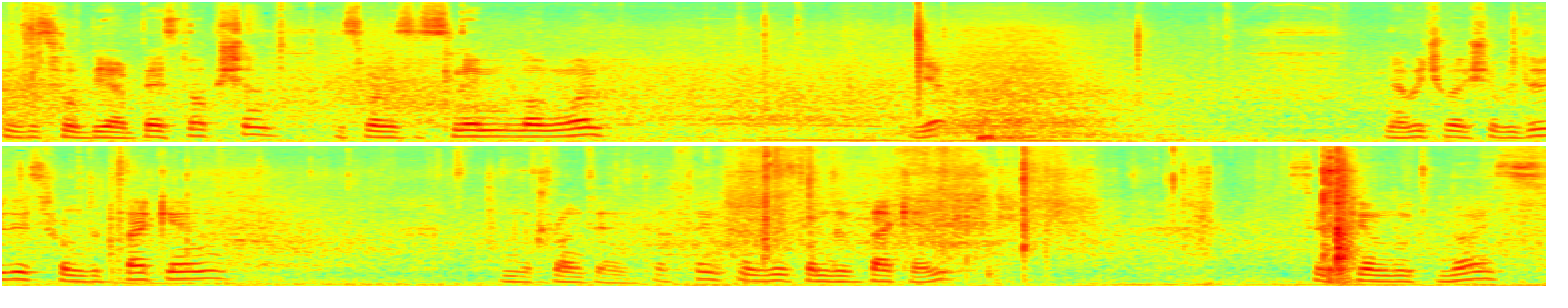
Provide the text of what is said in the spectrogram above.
And this will be our best option. This one is a slim long one. Yep. Now which way should we do this? From the back end? From the front end. I think we'll do from the back end. So it can look nice.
